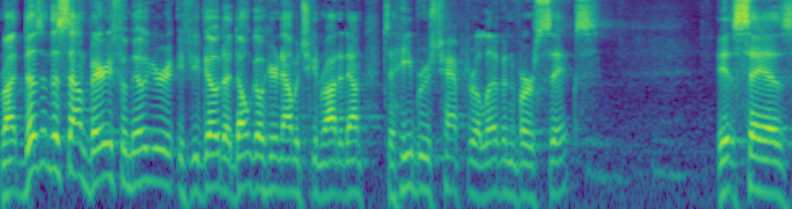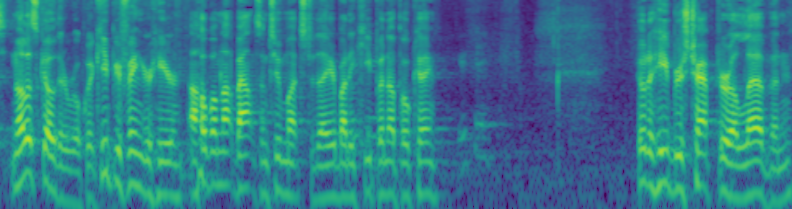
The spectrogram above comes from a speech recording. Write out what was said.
Right? Doesn't this sound very familiar if you go to, don't go here now, but you can write it down, to Hebrews chapter 11, verse 6? It says, no, let's go there real quick. Keep your finger here. I hope I'm not bouncing too much today. Everybody keeping up okay? Go to Hebrews chapter 11.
